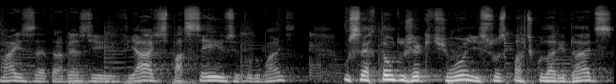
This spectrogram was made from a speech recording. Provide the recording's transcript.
Mais através de viagens, passeios e tudo mais. O sertão do Jequitinhonha e suas particularidades.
